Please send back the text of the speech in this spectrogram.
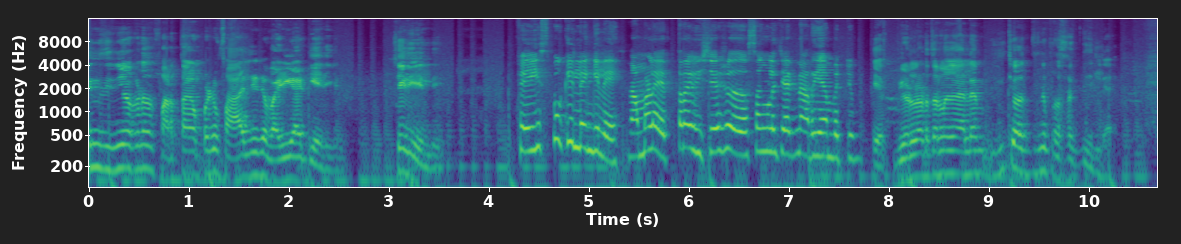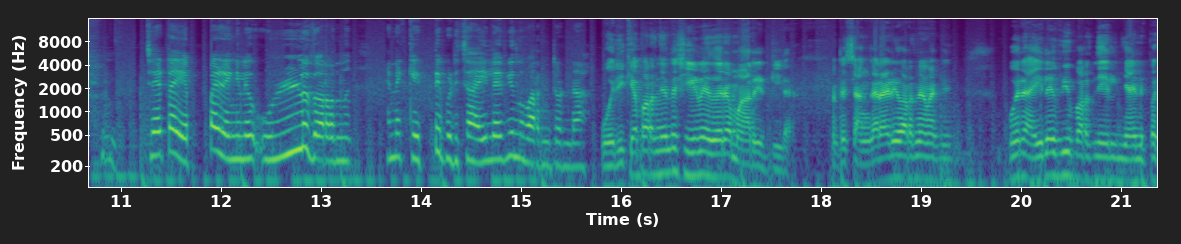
തിരിഞ്ഞു നോക്കണത് ഭർത്താവ് എപ്പോഴും ഭാര്യയുടെ വഴികാട്ടിയായിരിക്കും. ശരിയല്ലേ? ഫേസ്ബുക്ക് ഇല്ലെങ്കിലേ നമ്മൾ എത്ര വിശേഷ ദിവസങ്ങൾ ചേട്ടൻ അറിയാൻ പറ്റും? എഫ് ബി ഉള്ളിടത്തോളം കാലം ഈ ചോദ്യത്തിന് പ്രസക്തി ഇല്ല ചേട്ടാ എപ്പോഴെങ്കിലും ഉള്ളു തുറന്ന് എന്നെ കെട്ടിപ്പിടിച്ച് ഐ ലവ് യു എന്ന് പറഞ്ഞിട്ടുണ്ടാ? ഒരിക്കൽ പറഞ്ഞതിന്റെ ക്ഷീണം ഇതുവരെ മാറിയിട്ടില്ല. മറ്റേ ശങ്കരാടി പറഞ്ഞ കണക്ക് ഒരു ഐ ലവ് യു പറഞ്ഞതിൽ ഞാനിപ്പോ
